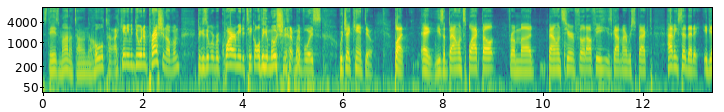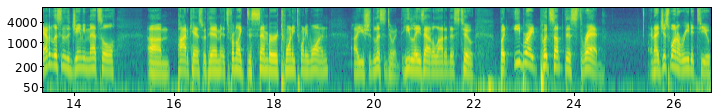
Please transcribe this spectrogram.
stays monotone the whole time. I can't even do an impression of him because it would require me to take all the emotion out of my voice, which I can't do. But hey, he's a balanced black belt from uh, Balance here in Philadelphia. He's got my respect. Having said that, if you haven't listened to the Jamie Metzl um, podcast with him, it's from like December 2021. Uh, you should listen to it. He lays out a lot of this too. But Ebright puts up this thread, and I just want to read it to you.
